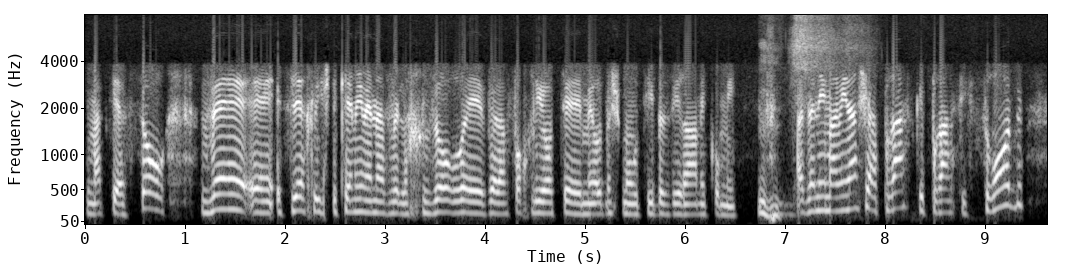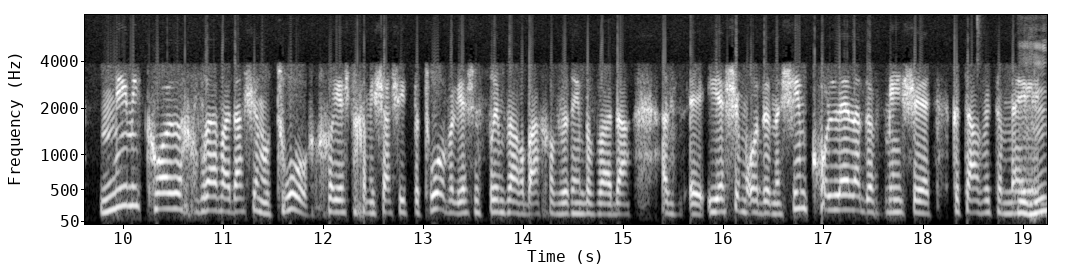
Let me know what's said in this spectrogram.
כמעט כעשור, והצליח להשתקם ממנה ולחזור אה, ולהפוך להיות אה, מאוד משמעותי בזירה המקומית. אז אני מאמינה שהפרס כפרס ישרוד. מי מכל חברי הוועדה שנותרו, יש את החמישה שהתפטרו, אבל יש 24 חברים בוועדה, אז אה, יש שם עוד אנשים, כולל אגב מי שכתב את מהמם,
